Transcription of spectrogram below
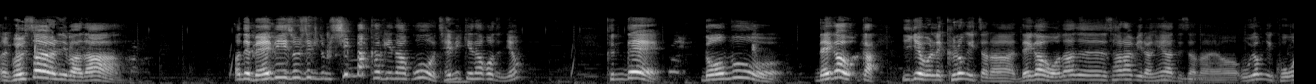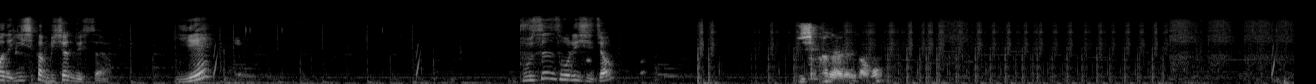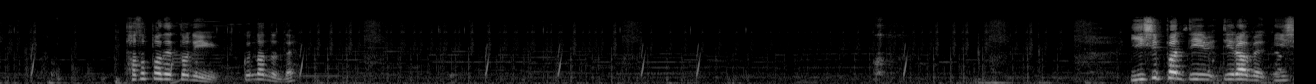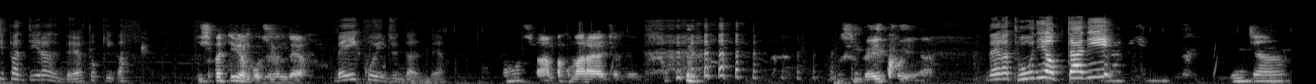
아니 벌써 열이 받아 아, 근데 맵이 솔직히 좀 신박하긴 하고 재밌긴 하거든요 근데 너무 내가 그니까 이게 원래 그런 게 있잖아 내가 원하는 사람이랑 해야 되잖아요 우영님 공원에 20판 미션도 있어요 예? 무슨 소리시죠? 20판 해야 된다고? 다섯 판 했더니 끝났는데? (20판) 뛰, 뛰라면 (20판) 뛰라는데요 토끼가 20판 뛰면 뭐 주는데요? 메이코인 준다는데요 어, 씨발, 안 받고 말아야죠. 무슨 메이코이야. 내가 돈이 없다니 진짜.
